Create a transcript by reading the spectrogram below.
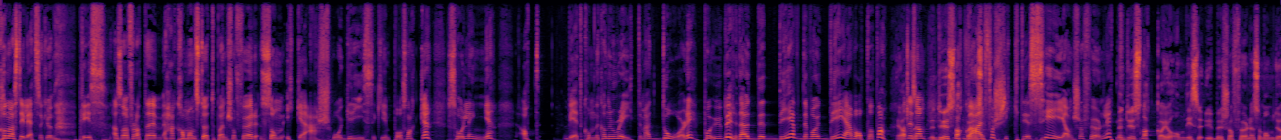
Kan du være stille i ett sekund, please? Altså, for det, Her kan man støte på en sjåfør som ikke er så grisekeen på å snakke så lenge at vedkommende kan rate meg dårlig på Uber. Det, er det, det, det var jo det jeg var opptatt av. Ja, at liksom, men, men vær jo forsiktig. Se an sjåføren litt. Men du snakka jo om disse Uber-sjåførene som om du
